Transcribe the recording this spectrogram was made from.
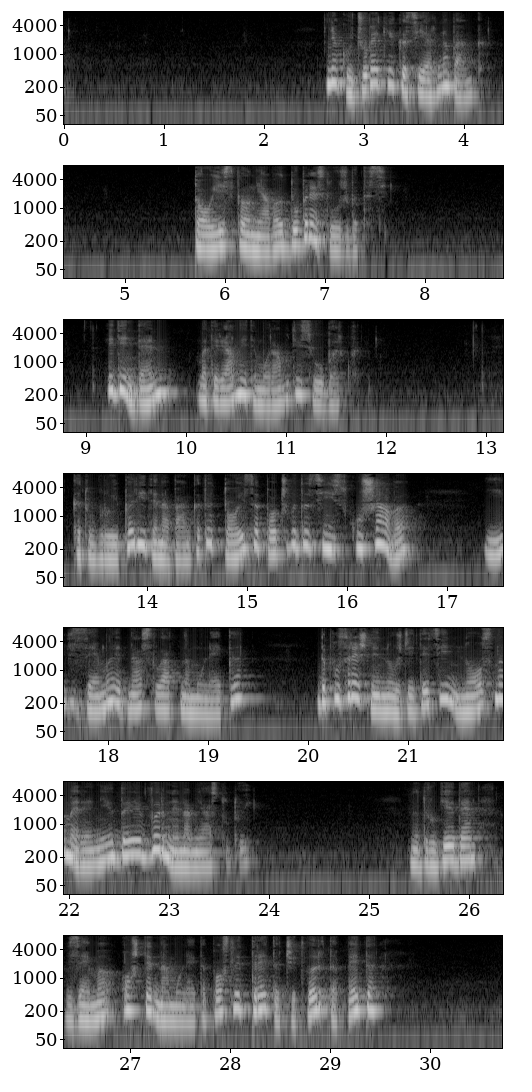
Някой човек е касиер на банка. Той изпълнява добре службата си. Един ден материалните му работи се объркват. Като брои парите на банката, той започва да се изкушава и взема една златна монета да посрещне нуждите си, но с намерение да я върне на мястото й. На другия ден взема още една монета, после трета, четвърта, пета,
